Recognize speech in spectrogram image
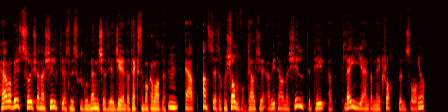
Her var vi så ikke enn i oss, vi skulle menneska til å gjøre enda teksten på en måte, mm. er at ansa etter okkon sjolvon, det er ikke at vi tar enn skilt til at pleie enda ned i kroppen, så, jo.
